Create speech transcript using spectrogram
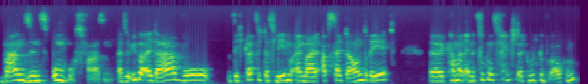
Wahnsinnsumbruchsphasen. Also überall da, wo sich plötzlich das Leben einmal upside down dreht, äh, kann man eine Zukunftswerkstatt gut gebrauchen.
